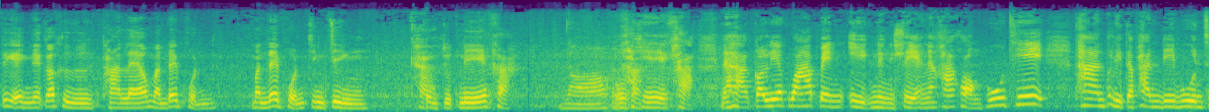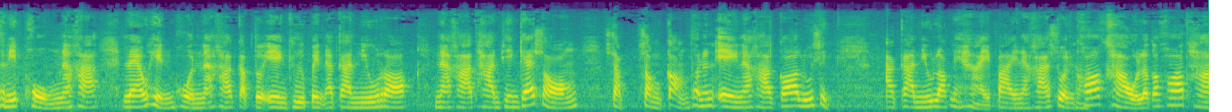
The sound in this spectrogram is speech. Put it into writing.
ติ๊กเองเนี่ยก็คือทานแล้วมันได้ผลมันได้ผลจริง ค่ะ ๆ ตรงจุดนี้ค่ะ เนาะโอเคค่ะนะคะ ก็เรียกว่าเป็นอีกหนึ่งเสียงนะคะของผู้ที่ทานผลิตภัณฑ์ดีบูลชนิดผงนะคะ แล้วเห็นผลนะคะกับตัวเองคือเป็นอาการนิ้วร็อกนะคะ ทานเพียงแค่2สับสองกล่องเท่านั้นเองนะคะ ก็รู้สึก อาการนิ้วล็อกเนี่ยหายไปนะคะ ส่วนข้อเข่าแล้วก็ข้อเท้า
